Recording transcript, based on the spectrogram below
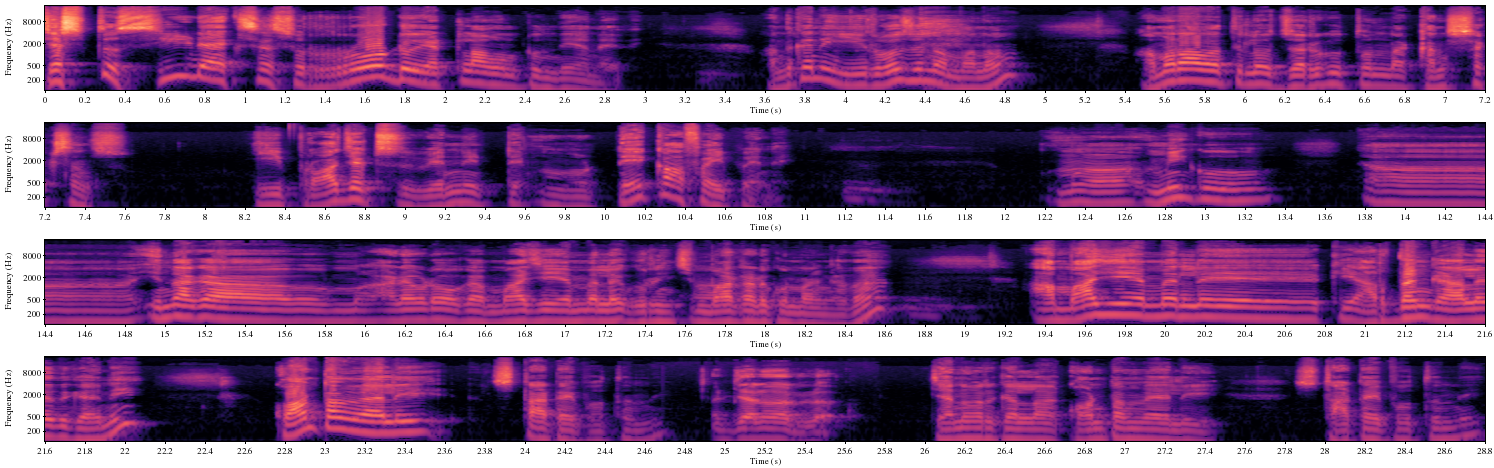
జస్ట్ సీడ్ యాక్సెస్ రోడ్డు ఎట్లా ఉంటుంది అనేది. అందుకని ఈ రోజున మనం అమరావతిలో జరుగుతున్న కన్స్ట్రక్షన్స్ ఈ ప్రాజెక్ట్స్ ఇవన్నీ టే- టేక్ ఆఫ్ అయిపోయినాయి. మ- మీకు ఇందాక ఆడెవడో ఒక మాజీ ఎమ్మెల్యే గురించి మాట్లాడుకున్నాం కదా. ఆ మాజీ ఎమ్మెల్యేకి అర్థం కాలేదు కానీ క్వాంటమ్ వ్యాలీ స్టార్ట్ అయిపోతుంది. జనవరిలో. జనవరి కల్లా క్వాంటమ్ వ్యాలీ స్టార్ట్ అయిపోతుంది.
